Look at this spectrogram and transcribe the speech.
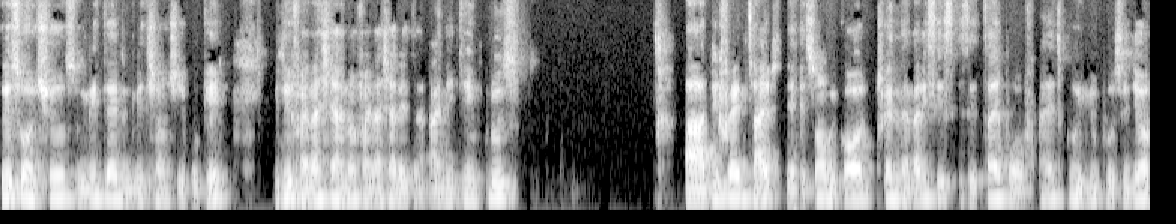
This one shows related relationship, okay, between financial and non-financial data. And it includes uh, different types. There's one we call trend analysis. It's a type of analytical review procedure.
